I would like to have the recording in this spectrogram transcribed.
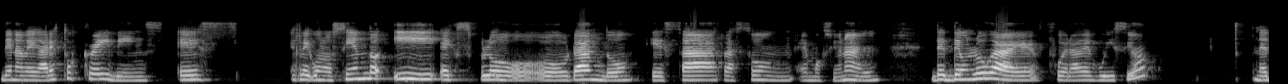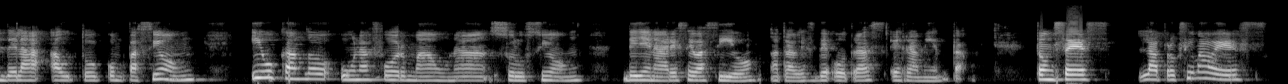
de navegar estos cravings es reconociendo y explorando esa razón emocional desde un lugar fuera de juicio, desde la autocompasión y buscando una forma, una solución de llenar ese vacío a través de otras herramientas. Entonces, la próxima vez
